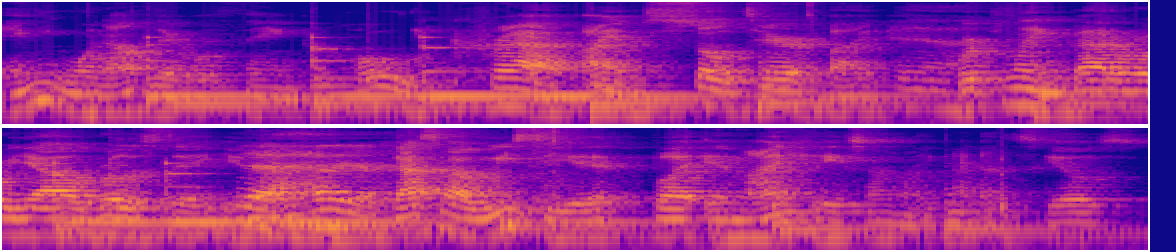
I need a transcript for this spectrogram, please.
Anyone out there will think, "Holy crap! I am so terrified." Yeah. We're playing battle royale real estate. You know? Yeah, hell yeah. That's how we see it. But in my case, I'm like, I got the skills,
